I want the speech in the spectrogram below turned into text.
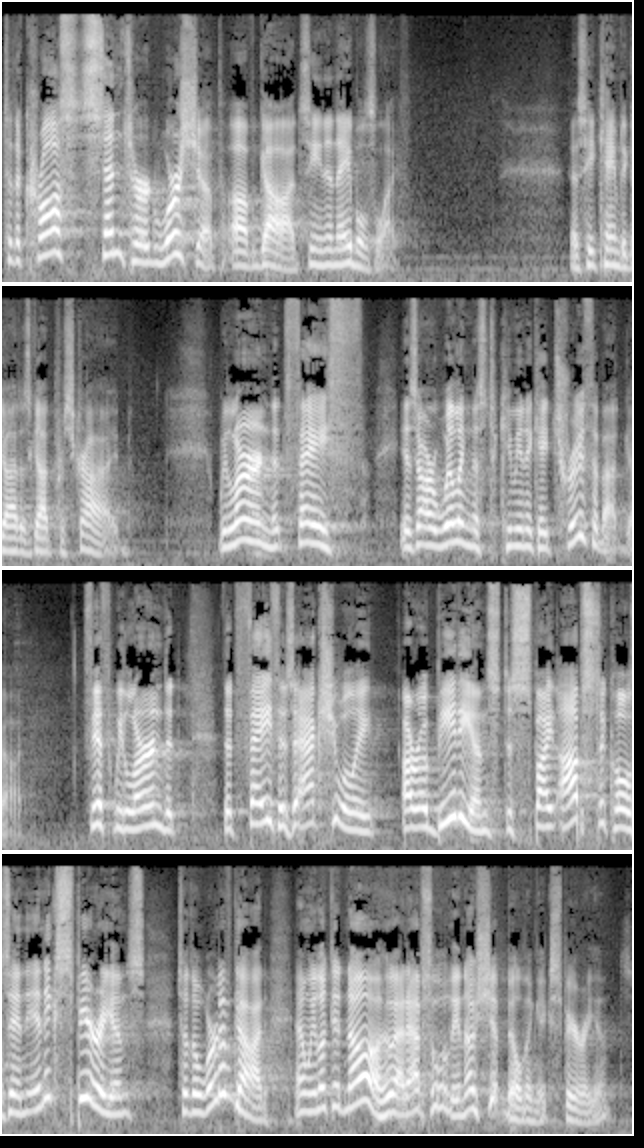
to the cross centered worship of God seen in Abel's life as he came to God as God prescribed. We learn that faith is our willingness to communicate truth about God. Fifth, we learn that, that faith is actually our obedience despite obstacles and inexperience to the Word of God. And we looked at Noah, who had absolutely no shipbuilding experience.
